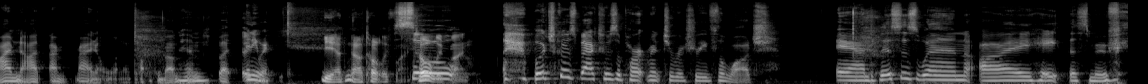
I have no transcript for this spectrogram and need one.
i'm not I'm, i don't want to talk about him but uh, anyway yeah, no, totally fine, So- totally fine. Butch goes back to his apartment to retrieve the watch. And this is when i hate this movie.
